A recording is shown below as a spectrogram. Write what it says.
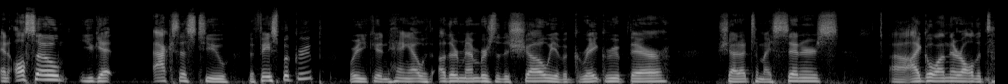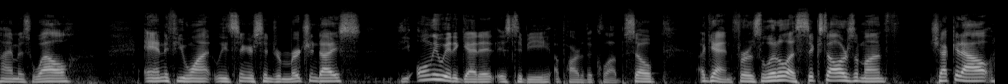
And also, you get access to the Facebook group where you can hang out with other members of the show. We have a great group there. Shout out to my sinners. Uh, I go on there all the time as well. And if you want Lead Singer Syndrome merchandise, the only way to get it is to be a part of the club. So, again, for as little as $6 a month, check it out.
